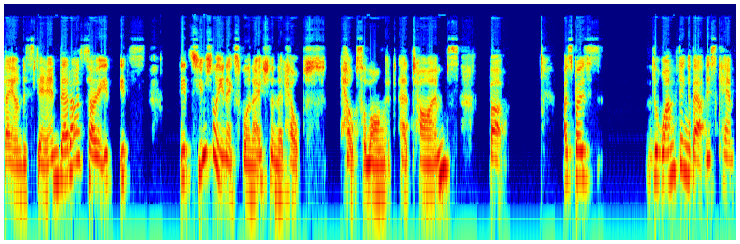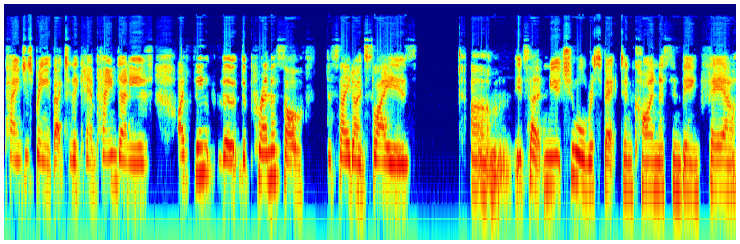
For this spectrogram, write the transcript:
they understand better. So it, it's it's usually an explanation that helps helps along at, at times. But I suppose the one thing about this campaign, just bringing it back to the campaign, Danny, is I think the the premise of the Say Don't Slay is um, it's that mutual respect and kindness and being fair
